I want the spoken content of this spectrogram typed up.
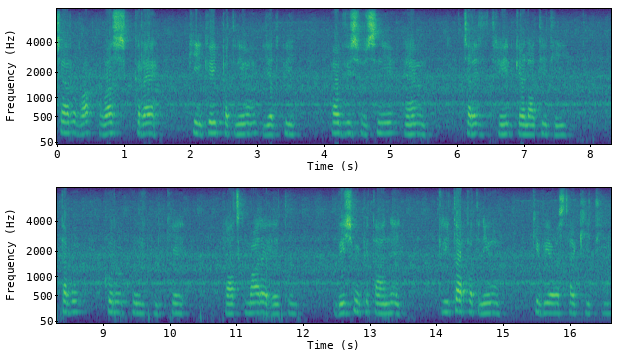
चार वर्ष क्रय की गई पत्नियों यद्यपि अविश्वसनीय एवं चरित्रहीन कहलाती थी, तब कुरुकुल के राजकुमार हेतु भीष्म पिता ने क्रीता पत्नियों की व्यवस्था की थी।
